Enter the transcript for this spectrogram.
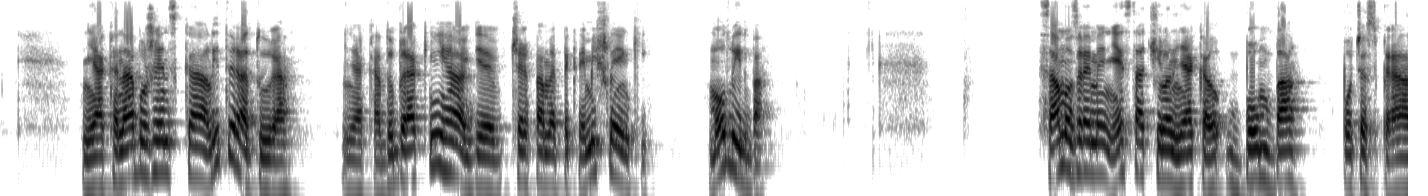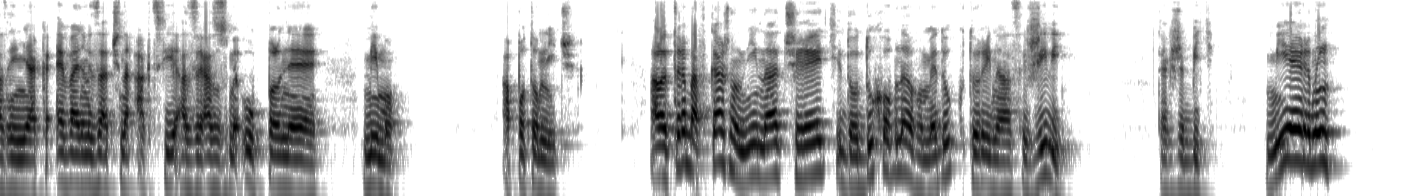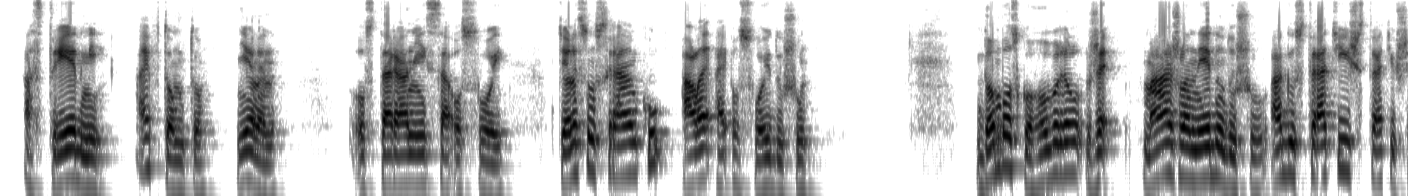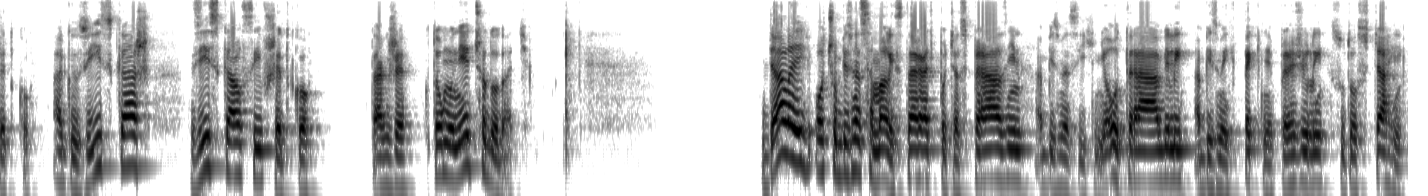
nejaká náboženská literatúra, nejaká dobrá kniha, kde čerpáme pekné myšlienky, modlitba. Samozrejme, nestačí len nejaká bomba počas prázdnin nejaká evangelizačná akcia a zrazu sme úplne mimo. A potom nič. Ale treba v každom dni načrieť do duchovného medu, ktorý nás živí. Takže byť mierny a striedmy aj v tomto. Nielen o staraní sa o svoj telesnú sránku, ale aj o svoju dušu. Dombosko hovoril, že máš len jednu dušu. Ak ju stratíš, stratíš všetko. Ak ju získaš, získal si všetko. Takže k tomu niečo dodať. Ďalej, o čo by sme sa mali starať počas prázdnin, aby sme si ich neotrávili, aby sme ich pekne prežili, sú to vzťahy.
